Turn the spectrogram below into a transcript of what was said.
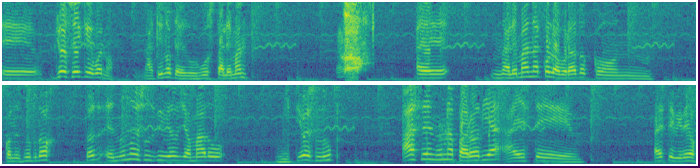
eh, yo sé que bueno, a ti no te gusta alemán. No. Eh, alemán ha colaborado con con Snoop Dogg. Entonces, en uno de sus videos llamado Mi tío Snoop hacen una parodia a este a este video.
